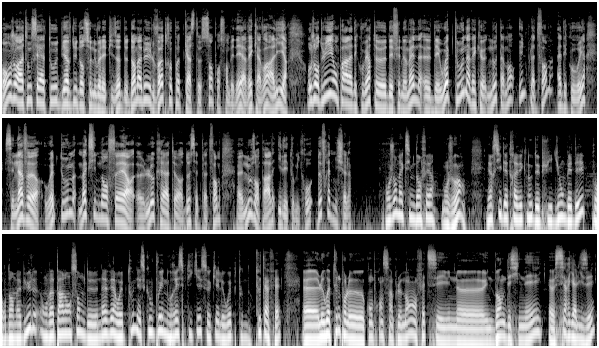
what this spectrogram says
Bonjour à tous et à toutes, bienvenue dans ce nouvel épisode de Dans ma bulle, votre podcast 100% BD avec avoir à lire. Aujourd'hui, on part à la découverte euh, des phénomènes euh, des webtoons avec euh, notamment une plateforme à découvrir. C'est Naver Webtoon. Maxime d'Enfer, le créateur de cette plateforme, nous en parle. Il est au micro de Fred Michel. Bonjour Maxime d'Enfer. Bonjour. Merci d'être avec nous depuis Lyon BD pour Dans ma bulle. On va parler ensemble de Naver Webtoon. Est-ce que vous pouvez nous réexpliquer ce qu'est le Webtoon? Tout à fait. Euh, le Webtoon, pour le comprendre simplement, en fait, c'est une, euh, bande dessinée euh, sérialisée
